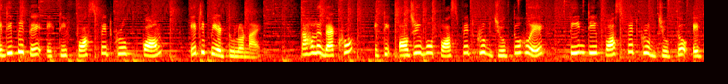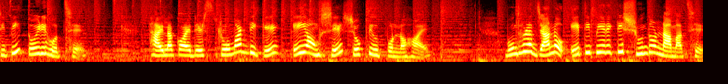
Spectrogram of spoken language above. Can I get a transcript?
এডিপিতে একটি ফসফেট গ্রুপ কম এটিপি এর তুলনায়। তাহলে দেখো, একটি অজৈব ফসফেট গ্রুপ যুক্ত হয়ে তিনটি ফসফেট গ্রুপ যুক্ত এটিপি তৈরি হচ্ছে। থাইলাকয়েডের স্ট্রোমার দিকে এই অংশে শক্তি উৎপন্ন হয়। বন্ধুরা জানো এটিপি এর একটি সুন্দর নাম আছে।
